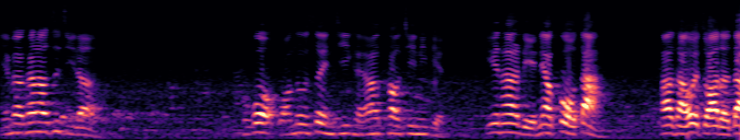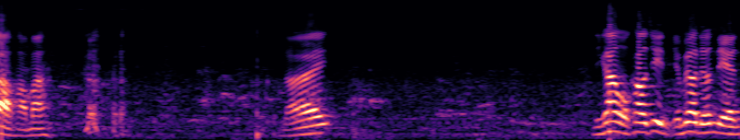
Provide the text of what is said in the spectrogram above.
有没有看到自己的？不过网络摄影机可能要靠近一点，因为它的脸要够大，它才会抓得到，好吗？来，你看我靠近，有没有人脸？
